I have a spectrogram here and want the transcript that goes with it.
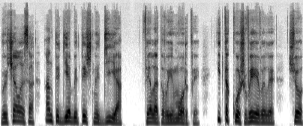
вивчалася антидіабетична дія фіолетової моркви, і також виявили, що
